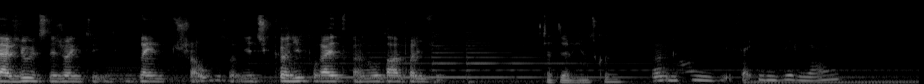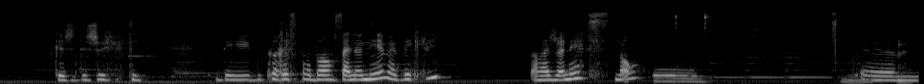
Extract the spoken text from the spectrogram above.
Octavio, as-tu déjà écrit plein de choses? Es-tu connu pour être un auteur prolifique? Ça te dit rien, cas. Hum. non, il me dit, ça, il me dit rien. Est-ce que j'ai déjà eu des, des, des correspondances anonymes avec lui dans ma jeunesse? Non? Oh. Euh, Ouais.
